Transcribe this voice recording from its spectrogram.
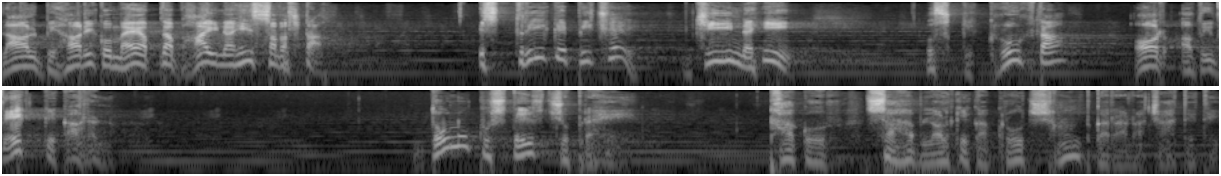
लाल बिहारी को मैं अपना भाई नहीं समझता। स्त्री के पीछे जी नहीं, उसकी क्रूरता और अविवेक के कारण। दोनों कुछ देर चुप रहे। ठाकुर साहब लड़के का क्रोध शांत कराना चाहते थे,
